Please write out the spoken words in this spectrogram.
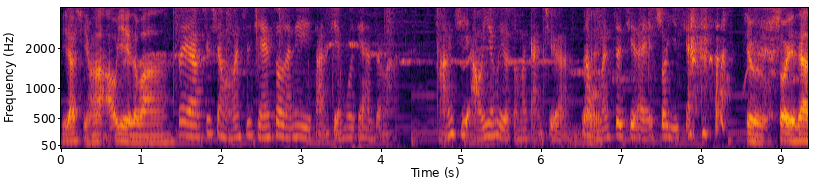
比较喜欢熬夜的吧？对啊，就像我们之前做的那一档节目这样子嘛。长期熬夜会有什么感觉啊？那我们这期来说一下，就说一下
